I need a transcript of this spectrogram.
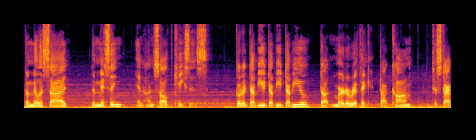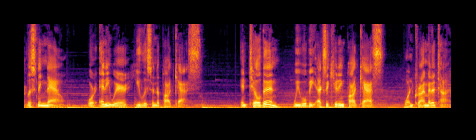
familicide, the missing, and unsolved cases. Go to www.murderific.com to start listening now. or anywhere you listen to podcasts. Until then, we will be executing podcasts one crime at a time.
